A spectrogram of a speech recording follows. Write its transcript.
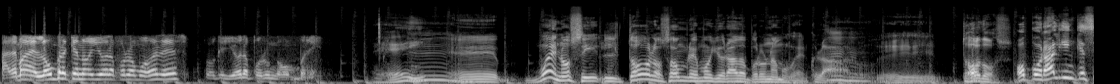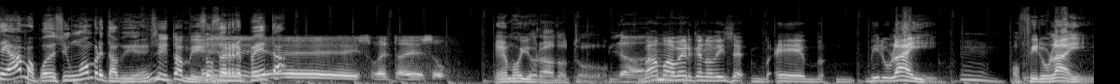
Además, el hombre que no llora por una mujer es porque llora por un hombre. Eh, bueno, sí, todos los hombres hemos llorado por una mujer. Claro. Eh, todos. O por alguien que se ama, puede ser un hombre también. Sí, también. Eso se respeta. Ey, suelta eso. Hemos llorado todos. Vamos a ver qué nos dice eh, B- Virulay o Firulay.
